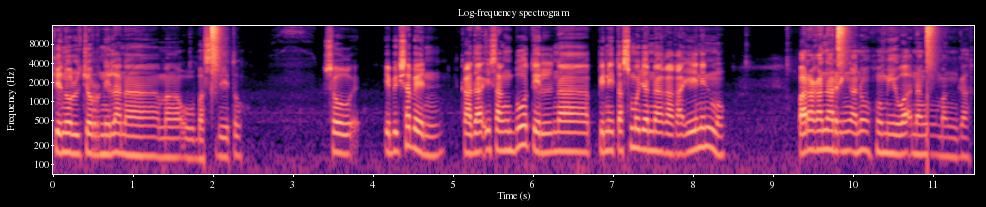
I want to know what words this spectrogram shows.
kinulture nila na mga ubas dito. So, ibig sabihin, kada isang butil na pinitas mo dyan na kakainin mo, para ka na ring ano, humiwa ng mangga.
